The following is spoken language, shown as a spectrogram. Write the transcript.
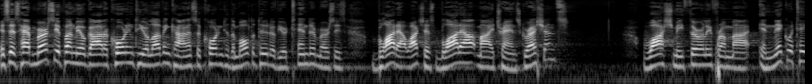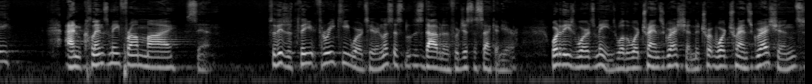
It says, Have mercy upon me, O God, according to your loving kindness, according to the multitude of your tender mercies blot out, watch this, blot out my transgressions, wash me thoroughly from my iniquity, and cleanse me from my sin. So these are th- three key words here, and let's just let's dive into them for just a second here. What do these words mean? Well, the word transgression, the tr- word transgressions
